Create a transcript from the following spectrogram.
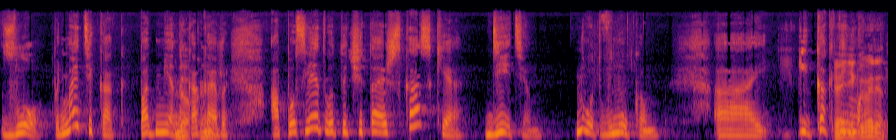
зло. Понимаете как? Подмена да, какая бы. А после этого ты читаешь сказки детям, ну вот внукам, а, и как и ты... они говорят,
